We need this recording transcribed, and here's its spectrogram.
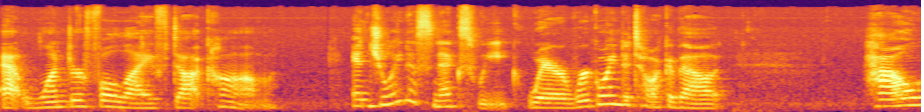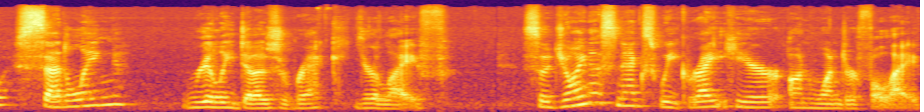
at one-derfullife.com. And join us next week where we're going to talk about how settling really does wreck your life. So join us next week right here on One-Derful Life.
